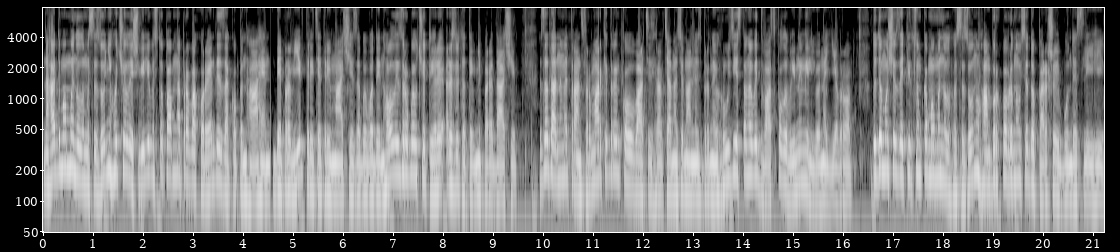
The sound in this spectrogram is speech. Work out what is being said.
Нагадуємо, минулому сезоні Гочолейшвілі виступав на правах оренди за Копенгаген, де провів 33 матчі, забив один гол і зробив 4 результативні передачі. За даними Трансфермаркет, ринкова вартість гравця національної збірної Грузії становить 2,5 мільйона євро. Додамо, що за підсумками минулого сезону Гамбург повернувся до першої бундесліги.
